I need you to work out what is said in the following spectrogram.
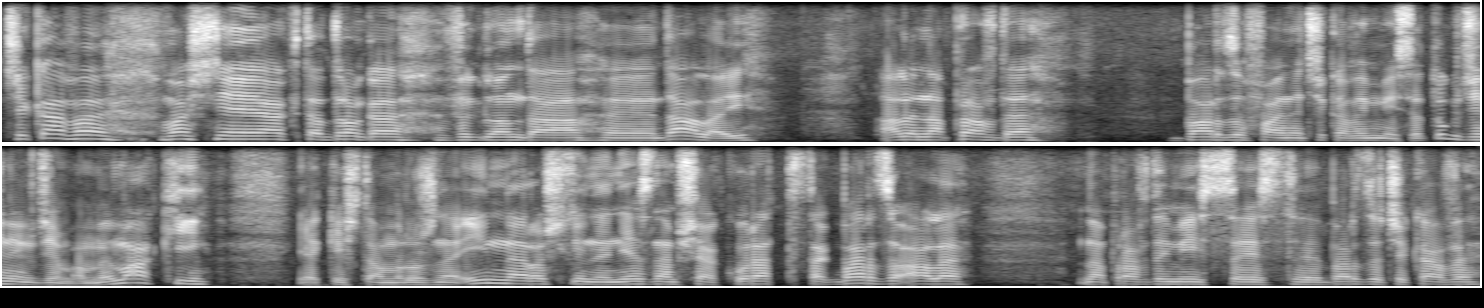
Ciekawe właśnie jak ta droga wygląda e, dalej, ale naprawdę bardzo fajne, ciekawe miejsce. Tu gdzie niegdzie mamy maki, jakieś tam różne inne rośliny. Nie znam się akurat tak bardzo, ale naprawdę miejsce jest bardzo ciekawe.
